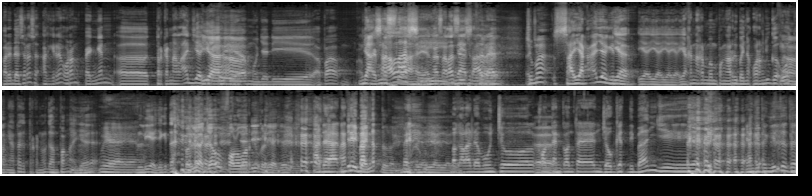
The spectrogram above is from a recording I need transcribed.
pada dasarnya akhirnya orang pengen eh, terkenal aja Iya, gitu ya, ah. mau jadi apa Nggak famous salah lah sih, ya, nggak salah sih sebenarnya. Cuma sayang aja gitu. Iya, iya, iya, iya, iya. Ya kan akan mempengaruhi banyak orang juga. Oh, Nah. ternyata terkenal gampang aja. Iya, iya. Beli aja kita. beli aja oh, followernya beli aja gitu. Ada nanti nanti di bak- banned tuh Iya, bakal ada muncul konten-konten joget di banjir yang gitu-gitu tuh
